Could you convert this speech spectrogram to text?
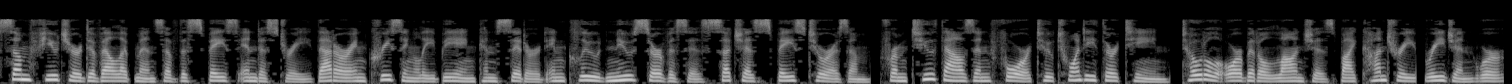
Some future developments of the space industry that are increasingly being considered include new services such as space tourism. From 2004 to 2013, total orbital launches by country region were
